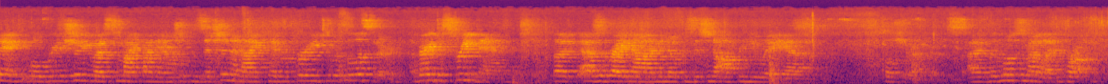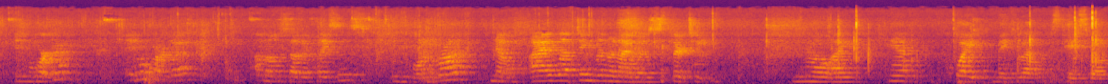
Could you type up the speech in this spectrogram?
bank will reassure you as to my financial position, and I can refer you to a solicitor, a very discreet man. But as of right now, I'm in no position to offer you a uh, social reference. I've lived most of my life abroad. In Majorca? In Majorca, amongst other places. Were you born abroad? No, I left England when I was 13. No, I can't quite make you out, Miss Casewell.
